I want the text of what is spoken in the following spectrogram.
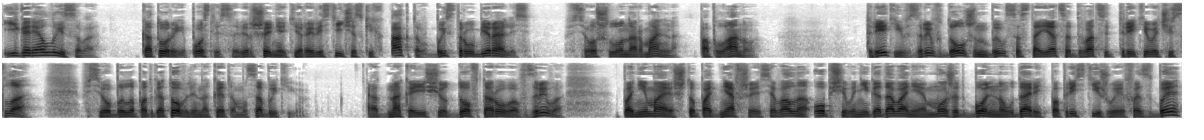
Игоря Лысова, которые после совершения террористических актов быстро убирались. Все шло нормально, по плану. Третий взрыв должен был состояться 23 числа. Все было подготовлено к этому событию. Однако еще до второго взрыва, понимая, что поднявшаяся волна общего негодования может больно ударить по престижу ФСБ,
